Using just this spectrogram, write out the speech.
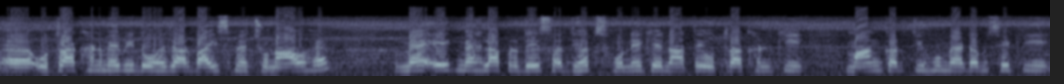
उत्तराखंड में भी 2022 में चुनाव है। मैं एक महिला प्रदेश अध्यक्ष होने के नाते उत्तराखंड की मांग करती हूँ मैडम से कि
